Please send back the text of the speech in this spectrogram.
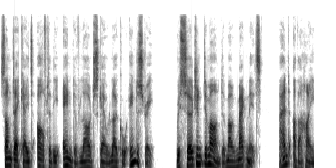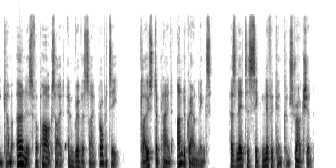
Some decades after the end of large scale local industry, resurgent demand among magnates and other high income earners for parkside and riverside property close to planned underground links has led to significant construction.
